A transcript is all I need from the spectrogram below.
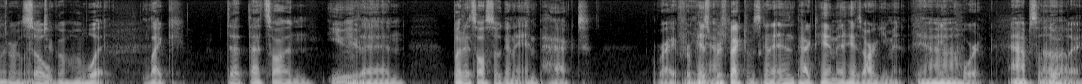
literally So to go home. what like that that's on you, You. then, but it's also going to impact right from his Yeah. perspective it's going to impact him and his argument Yeah. in court. Absolutely, Um,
